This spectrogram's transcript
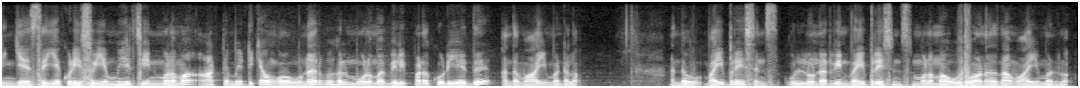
நீங்கள் செய்யக்கூடிய சுய முயற்சியின் மூலமாக ஆட்டோமேட்டிக்காக உங்கள் உணர்வுகள் மூலமாக வெளிப்படக்கூடியது அந்த வாயுமண்டலம். அந்த வைப்ரேஷன்ஸ் உள்ளுணர்வின் வைப்ரேஷன்ஸ் மூலமாக உருவானது தான் வாயுமண்டலம்.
